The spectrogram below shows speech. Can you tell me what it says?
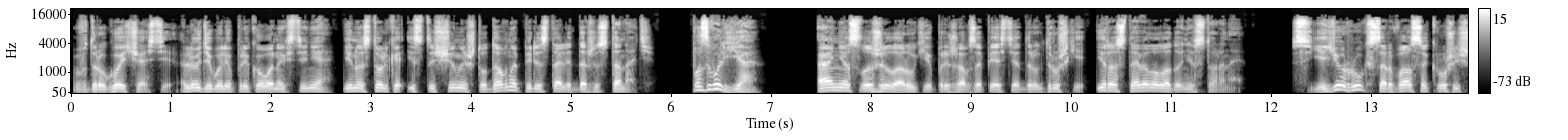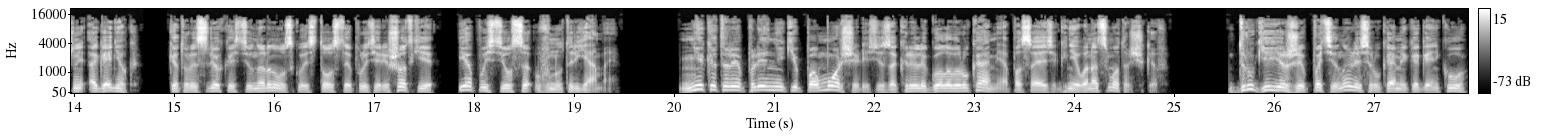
В другой части люди были прикованы к стене и настолько истощены, что давно перестали даже стонать. «Позволь я!» Аня сложила руки, прижав запястья друг к дружке, и расставила ладони в стороны. С ее рук сорвался крошечный огонек, который с легкостью нырнул сквозь толстые прутья решетки и опустился внутрь ямы. Некоторые пленники поморщились и закрыли головы руками, опасаясь гнева надсмотрщиков. Другие же потянулись руками к огоньку,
